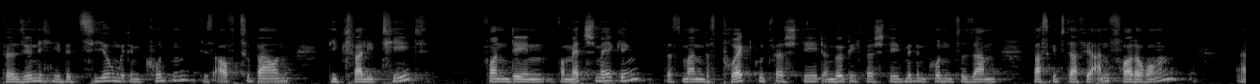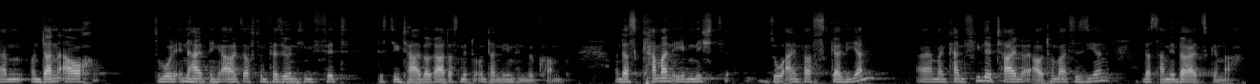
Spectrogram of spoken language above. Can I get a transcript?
persönliche Beziehung mit den Kunden, das aufzubauen, die Qualität von den, vom Matchmaking, dass man das Projekt gut versteht und wirklich versteht mit dem Kunden zusammen, was gibt es da für Anforderungen ähm, und dann auch sowohl inhaltlich als auch den persönlichen Fit des Digitalberaters mit dem Unternehmen hinbekommt. Und das kann man eben nicht so einfach skalieren. Äh, man kann viele Teile automatisieren und das haben wir bereits gemacht.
